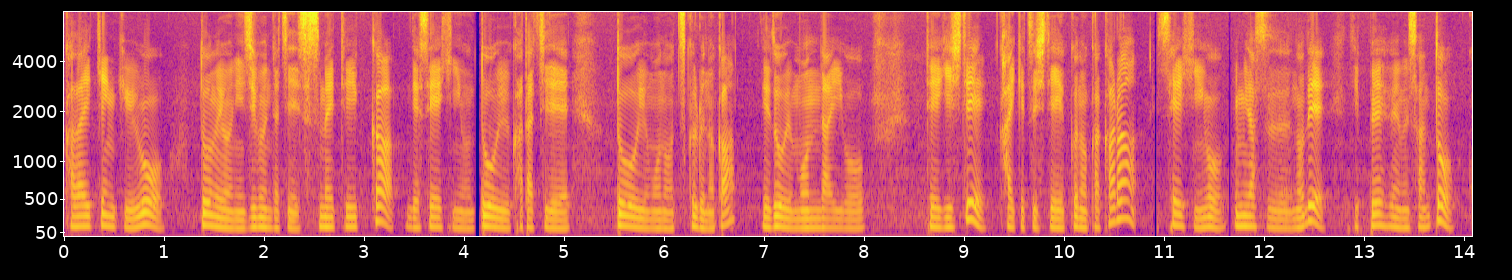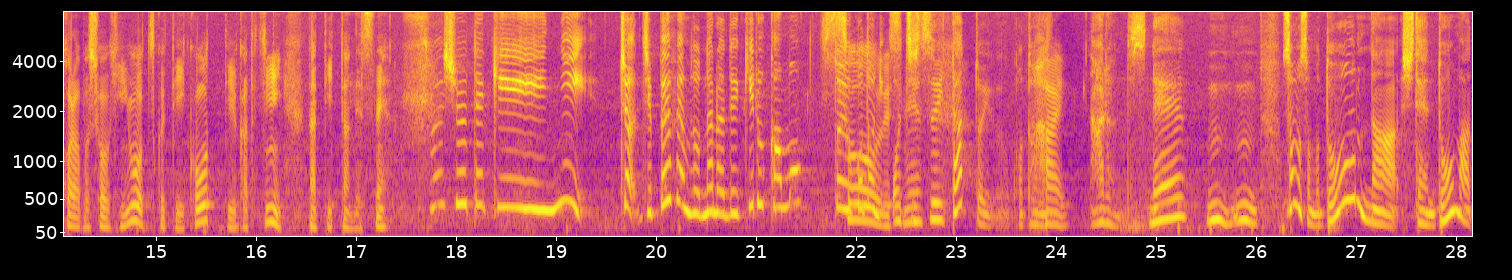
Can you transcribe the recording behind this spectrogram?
課題研究をどのように自分たちで進めていくかで製品をどういう形でどういうものを作るのかでどういう問題を定義して解決していくのかから製品を生み出すので ZIPFM さんとコラボ商品を作っていこうっていう形になっていったんですね。最終的にじゃあ ZIPFM ならできるかも？ということに落ち着いた、ということになるんですね。うんうん。そもそもどんな視点、どんな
